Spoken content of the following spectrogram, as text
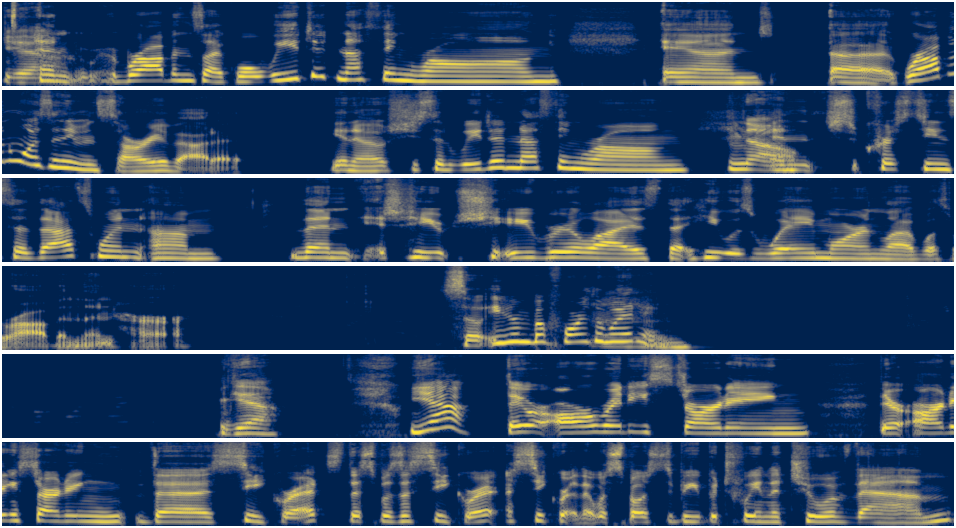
yeah and Robyn's like, well, we did nothing wrong. And uh, Robyn wasn't even sorry about it. You know, she said, we did nothing wrong. no And she, Christine said, that's when um, then she, she realized that he was way more in love with Robyn than her. So even before the Mhm. wedding. Yeah. Yeah, they were already starting. They're already starting the secrets. This was a secret, a secret that was supposed to be between the two of them.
